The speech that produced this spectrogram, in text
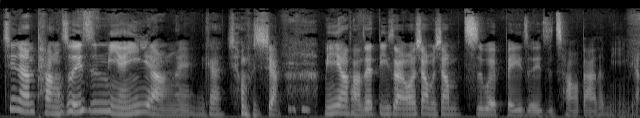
竟然躺着一只绵羊，哎，你看像不像？绵羊躺在地上，然后像不像刺猬背着一只超大的绵羊？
